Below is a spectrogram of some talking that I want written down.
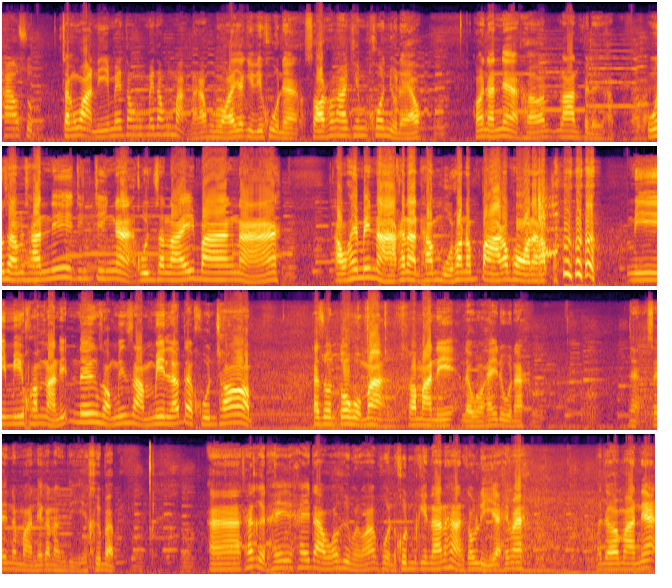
ข้าวสุกจังหวะนี้ไม่ต้องไม่ต้องหมักนะครับผมบอกแล้วยากินิคุเนี่ยซอสค่อนข้างเข้มข้นอยู่แล้ว เพราะฉะนั้นเนี่ยเขาราดไปเลยครับหมูสามชั้นนี่จริงๆอะคุณสไลด์บางหนา เอาให้ไม่หนาขนาดทำหมูทอดน้ำปลาก็พอนะครับ มีมีความหนานิดนึง2มิล3มิลแล้วแต่คุณชอบ แต่ส่วนตัวผมอะประมาณนี้เดี๋ยวผมให้ดูนะเนี่ยเส้นน้ำมันนี่กำลังดีคือแบบอ่าถ้าเกิดให้ให้เดาก็คือเหมือนว่าคุณคุณไปกินร้านอาหารเกาหลีอะใช่ไหมมันจะประมาณเนี้ย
